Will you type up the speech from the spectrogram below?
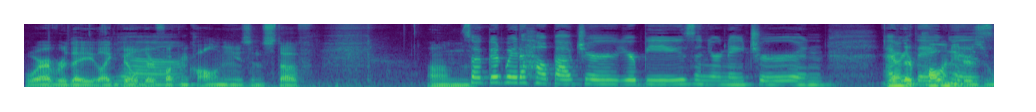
wherever they like build their fucking colonies and stuff. Um, So a good way to help out your your bees and your nature and yeah, they're pollinators. is-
